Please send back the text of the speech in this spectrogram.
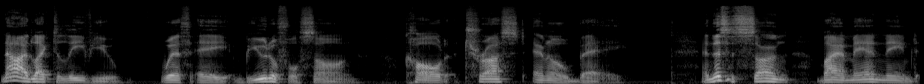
Now I'd like to leave you with a beautiful song called Trust and Obey. And this is sung by a man named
